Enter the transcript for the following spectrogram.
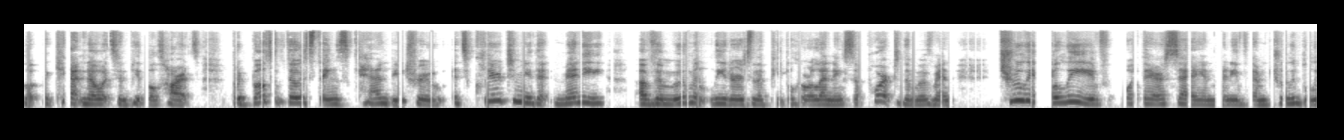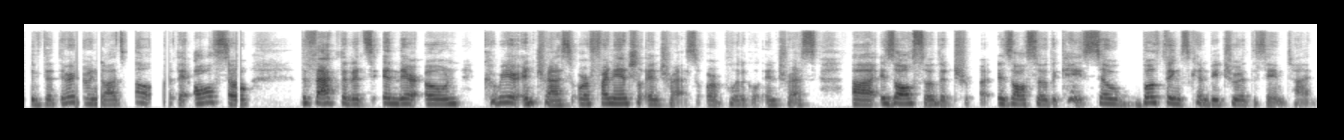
look, we can't know what's in people's hearts, but both of those things can be true. It's clear to me that many of the movement leaders and the people who are lending support to the movement truly believe what they are saying, and many of them truly believe that they're doing God's will, but they also the fact that it's in their own career interests or financial interests or political interests uh, is also the tr- is also the case. So both things can be true at the same time.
